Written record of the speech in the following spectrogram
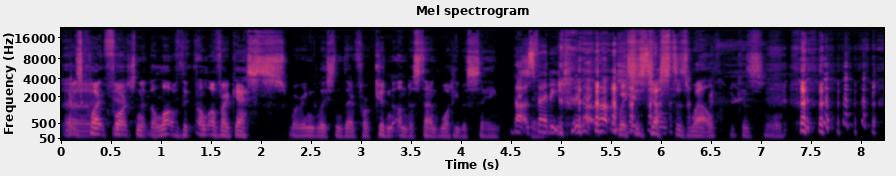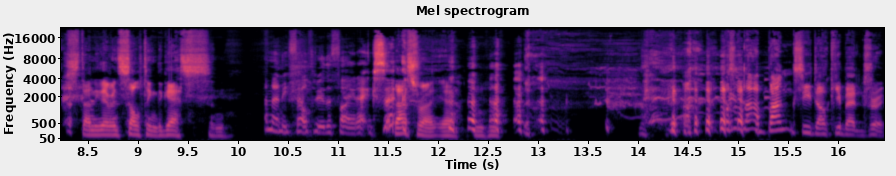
It was Uh, quite fortunate that a lot of the, a lot of our guests were English and therefore couldn't understand what he was saying. That's So- very true. That, that was which is just as well because you know, standing there insulting the guests and And then he fell through the fire exit. that's right. Yeah. Mhm. Wasn't that a Banksy documentary?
